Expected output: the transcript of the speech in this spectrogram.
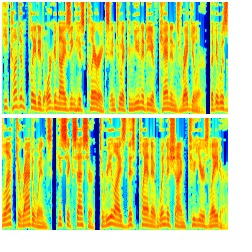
He contemplated organizing his clerics into a community of canons regular, but it was left to Radewins, his successor, to realize this plan at Windesheim two years later.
